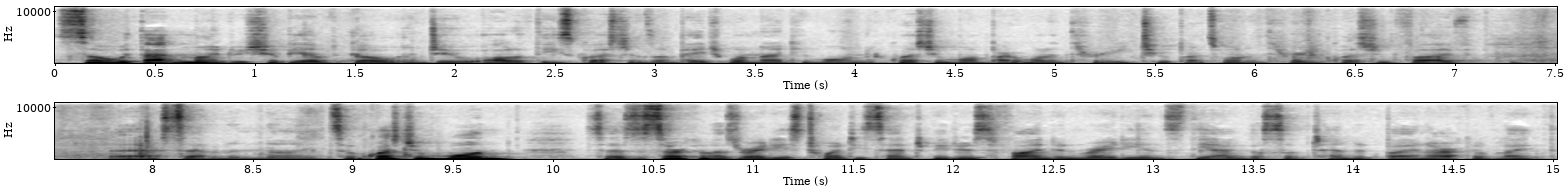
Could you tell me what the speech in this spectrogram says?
so with that in mind, we should be able to go and do all of these questions on page 191, question 1, part 1 and 3, 2 parts 1 and 3, question 5, uh, 7 and 9. So question 1 says a circle has radius 20 centimeters, find in radians the angle subtended by an arc of length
